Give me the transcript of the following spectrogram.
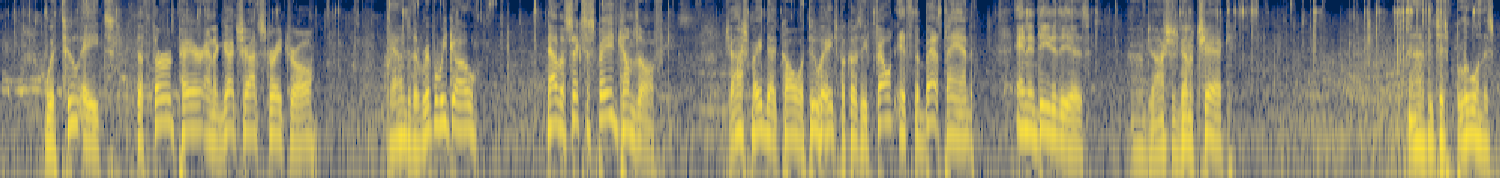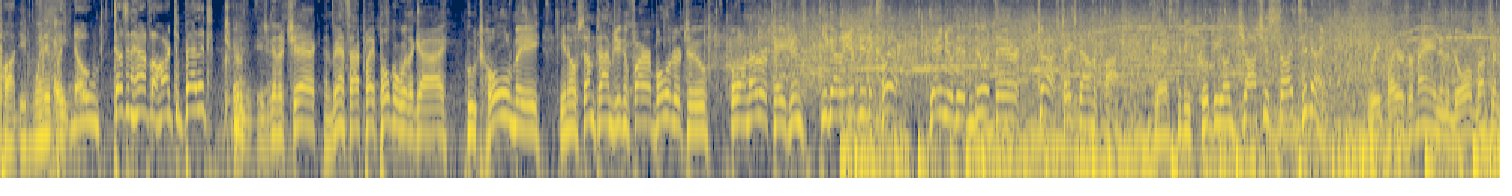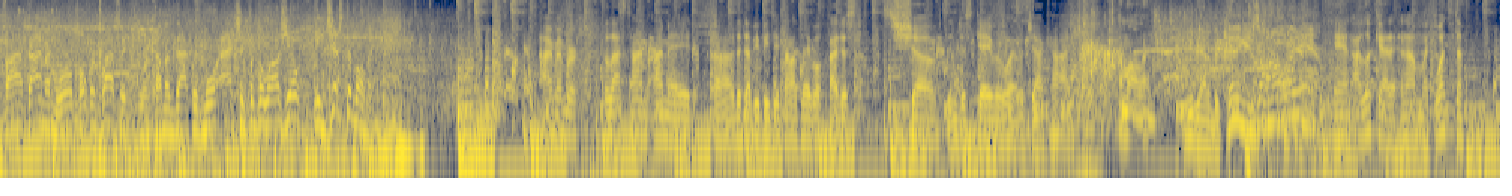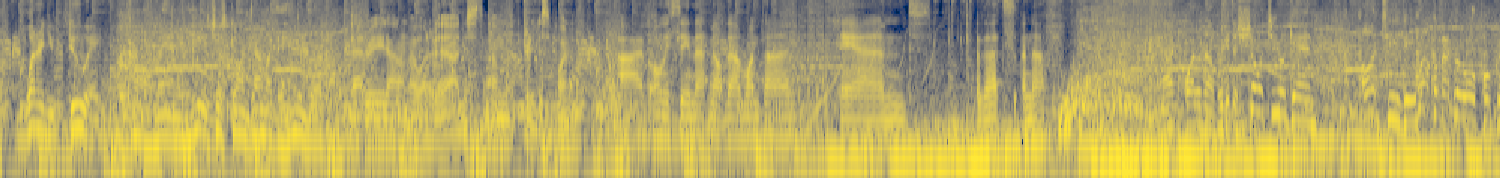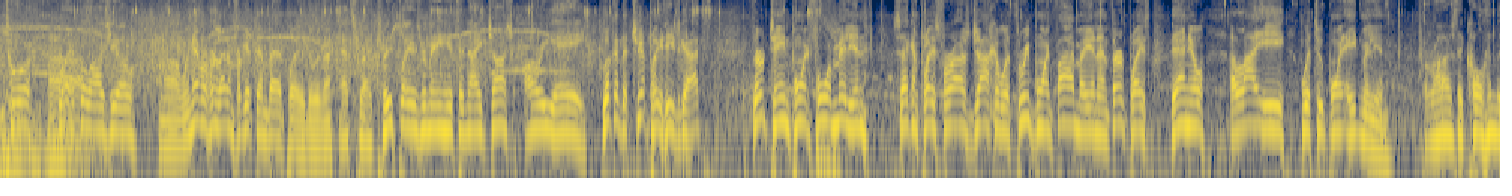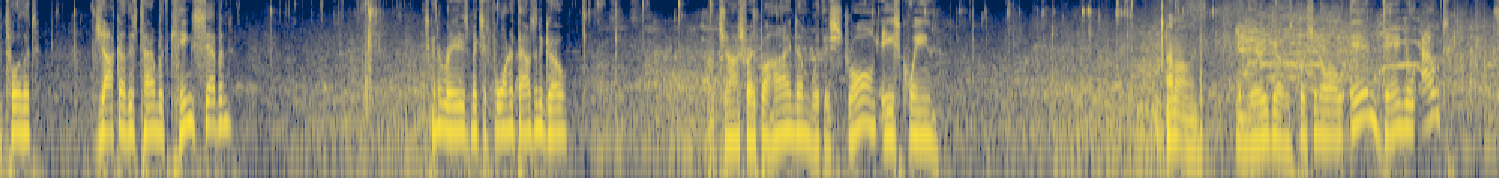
with two eights, the third pair, and a gut shot straight draw. Down to the river we go. Now the six of spade comes off. Josh made that call with two eights because he felt it's the best hand, and indeed it is. Josh is going to check. Uh, if he just blew on this pot, you'd win it. But no, doesn't have the heart to bet it. He's going to check. And Vince, I play poker with a guy who told me, you know, sometimes you can fire a bullet or two, but on other occasions, you got to empty the clip. Daniel didn't do it there. Josh takes down the pot. Destiny could be on Josh's side tonight. Three players remain in the Doyle Brunson 5 Diamond World Poker Classic. We're coming back with more action from Bellagio in just a moment. I remember the last time I made uh, the WPT final table, I just shoved and just gave it away with Jack High. I'm all in. You gotta be kidding. He's going all in here. And I look at it and I'm like, what the, what are you doing? Oh, man, and he's just gone down like the Hindenburg. Bad read, I don't know what it is. I just, I'm pretty disappointed. I've only seen that meltdown one time, and that's enough. Not quite enough. We get to show it to you again on TV. Welcome back to the World Poker Tour. We're at Bellagio. Uh, we never let them forget them bad plays, do we, Vince? That's right. Three players remain here tonight. Josh Arieh. Look at the chip lead he's got. 13.4 million. Second place, Faraz Jaka with 3.5 million. And third place, Daniel Alaei with 2.8 million. Faraz, they call him the toilet. Jaka this time with King 7. Going to raise, makes it 400,000 to go. But Josh right behind him with his strong ace-queen. I'm all in. And there he goes, pushing all in. Daniel out.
